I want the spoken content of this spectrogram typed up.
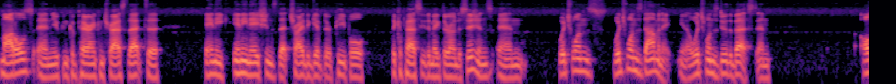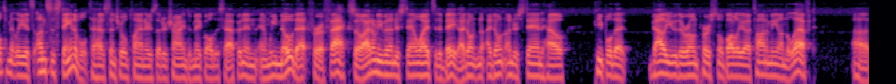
models, and you can compare and contrast that to any any nations that tried to give their people the capacity to make their own decisions, and which ones which ones dominate. You know, which ones do the best, and ultimately, it's unsustainable to have central planners that are trying to make all this happen, and and we know that for a fact. So I don't even understand why it's a debate. I don't I don't understand how people that value their own personal bodily autonomy on the left uh,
